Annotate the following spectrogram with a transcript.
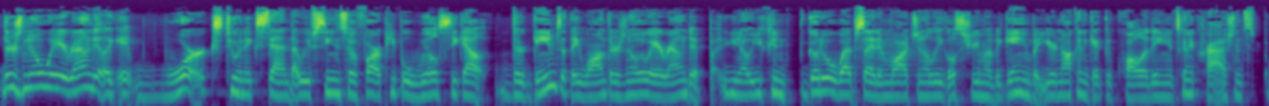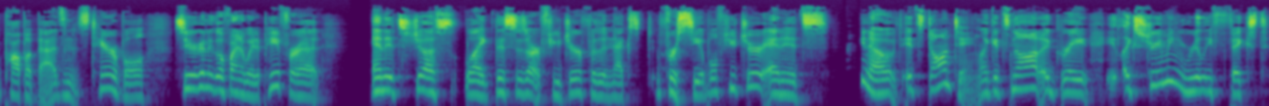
there's no way around it. Like it works to an extent that we've seen so far. People will seek out their games that they want. There's no other way around it. But you know, you can go to a website and watch an illegal stream of a game, but you're not going to get good quality and it's going to crash and pop up ads and it's terrible. So you're going to go find a way to pay for it. And it's just like this is our future for the next foreseeable future. And it's, you know, it's daunting. Like it's not a great, it, like streaming really fixed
